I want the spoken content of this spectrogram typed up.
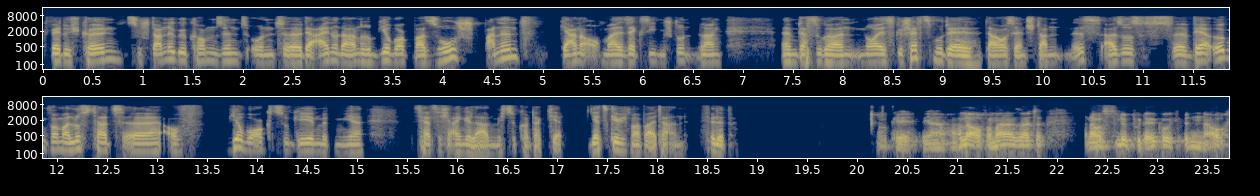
quer durch Köln zustande gekommen sind. Und äh, der ein oder andere Bierbock war so spannend, gerne auch mal sechs, sieben Stunden lang, ähm, dass sogar ein neues Geschäftsmodell daraus entstanden ist. Also ist, äh, wer irgendwann mal Lust hat, äh, auf Bierwalk zu gehen mit mir, ist herzlich eingeladen, mich zu kontaktieren. Jetzt gebe ich mal weiter an Philipp. Okay, ja, hallo auch von meiner Seite. Mein Name ist Philipp Pudelko, ich bin auch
